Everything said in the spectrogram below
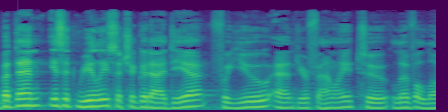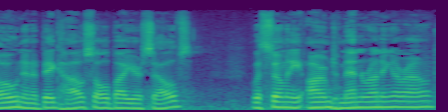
but then, is it really such a good idea for you and your family to live alone in a big house all by yourselves with so many armed men running around?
